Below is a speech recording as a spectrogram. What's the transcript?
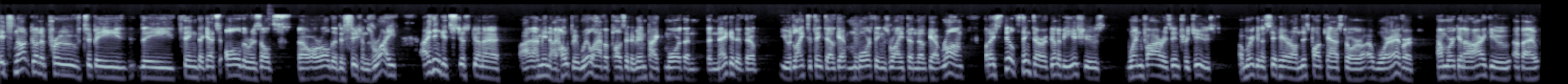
it's not going to prove to be the thing that gets all the results uh, or all the decisions right. I think it's just going to. I mean, I hope it will have a positive impact more than the negative. They'll, you would like to think they'll get more things right than they'll get wrong, but I still think there are going to be issues when VAR is introduced, and we're going to sit here on this podcast or wherever, and we're going to argue about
